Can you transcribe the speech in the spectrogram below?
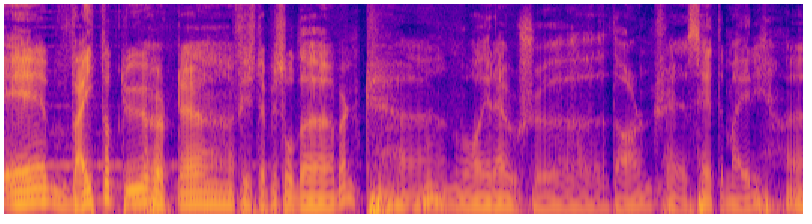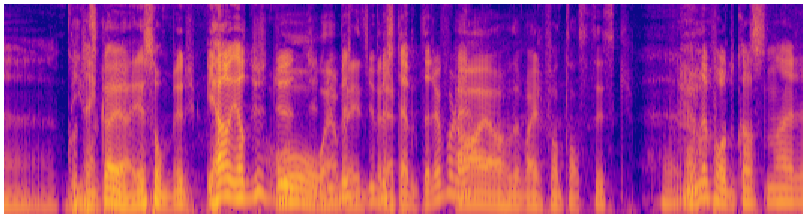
Jeg veit at du hørte første episode, Bernt. Den Nå var i Raudsjødalen setemeieri. Eh, Dit skal jeg i sommer. Ja, ja du, du, oh, du, du bestemte deg for det. Ja, ja, det var helt fantastisk. Eh, Denne podkasten her,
